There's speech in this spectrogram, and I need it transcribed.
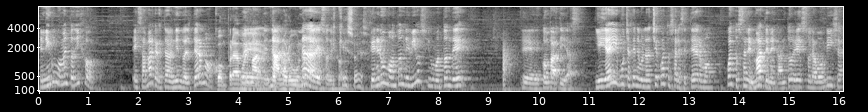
En ningún momento dijo esa marca que está vendiendo el termo Comprame o el mate. Nada, por uno. nada de eso Es dijo. que eso es. Generó un montón de views y un montón de eh, compartidas. Y de ahí mucha gente me pregunta, che, ¿cuánto sale ese termo? ¿Cuánto sale el mate? Me encantó eso, la bombilla.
